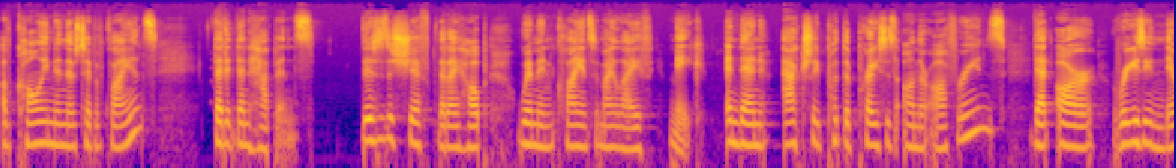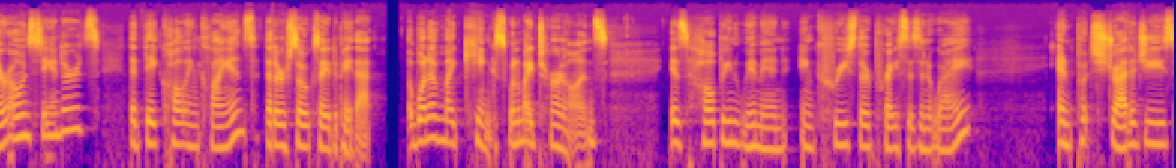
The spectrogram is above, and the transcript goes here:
of calling in those type of clients that it then happens. This is a shift that I help women, clients in my life make, and then actually put the prices on their offerings that are raising their own standards that they call in clients that are so excited to pay that. One of my kinks, one of my turn ons is helping women increase their prices in a way and put strategies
